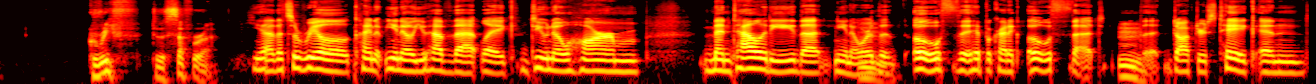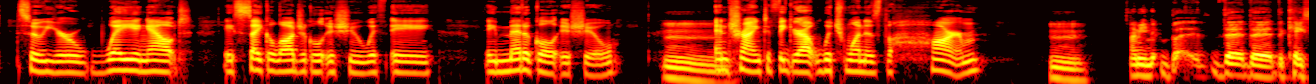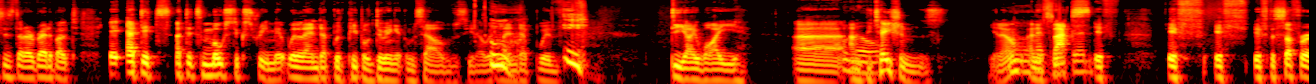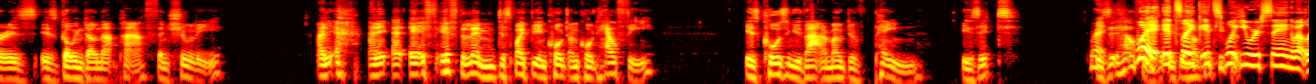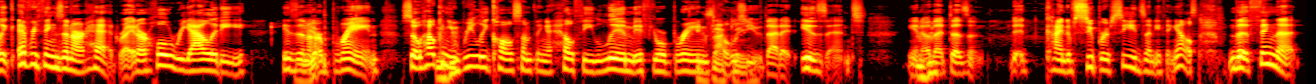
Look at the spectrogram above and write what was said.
grief to the sufferer? Yeah, that's a real kind of you know you have that like do no harm mentality that you know or mm. the oath the hippocratic oath that mm. that doctors take. And so you're weighing out a psychological issue with a a medical issue mm. and trying to figure out which one is the harm. I mean, the the the cases that I read about it, at its at its most extreme, it will end up with people doing it themselves. You know, it'll end up with DIY uh, amputations. You know, and if that's not that's if if if if the sufferer is is going down that path, then surely, and and if if the limb, despite being quote unquote healthy, is causing you that amount of pain, is it? Right. Is it healthy? Wait, it- it's like it's what it? you were saying about like everything's in our head, right? Our whole reality is in our brain. So how can you really call something a healthy limb if your brain tells you that it isn't? You know, that doesn't it kind of supersedes anything else. The thing that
